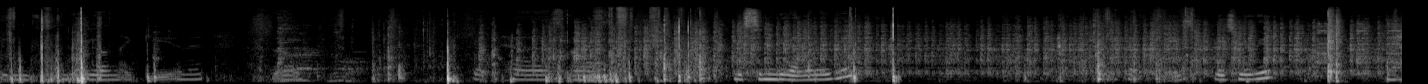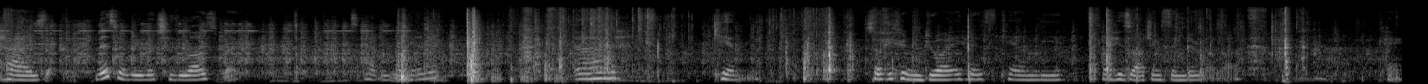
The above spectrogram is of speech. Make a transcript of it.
with real Nike in it. So, it has um, the Cinderella movie. This, this movie. It has this movie, which he loves, but in it, and candy. So he can enjoy his candy while he's watching Cinderella. Okay.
